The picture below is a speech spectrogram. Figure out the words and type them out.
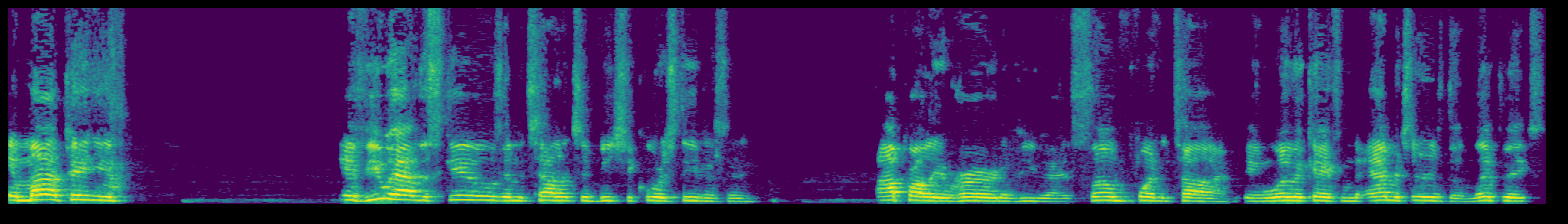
in my opinion, if you have the skills and the talent to beat Shakur Stevenson, I probably have heard of you at some point in time, and whether it came from the amateurs, the Olympics,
